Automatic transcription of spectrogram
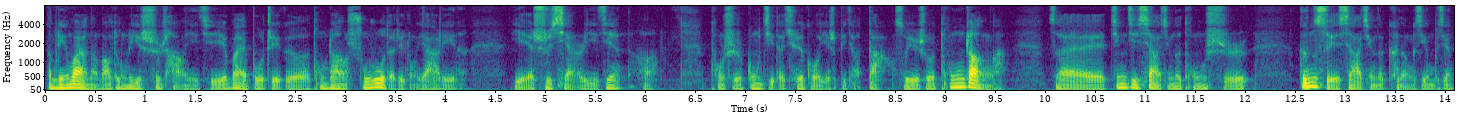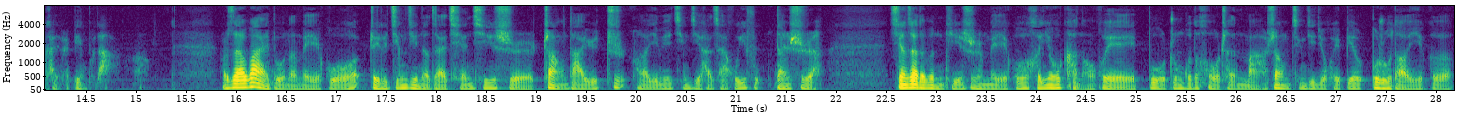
那么另外呢，劳动力市场以及外部这个通胀输入的这种压力呢，也是显而易见的哈。同时，供给的缺口也是比较大，所以说通胀啊，在经济下行的同时。跟随下行的可能性目前看起来并不大啊，而在外部呢，美国这个经济呢在前期是胀大于滞啊，因为经济还在恢复。但是啊，现在的问题是，美国很有可能会步中国的后尘，马上经济就会步步入到一个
